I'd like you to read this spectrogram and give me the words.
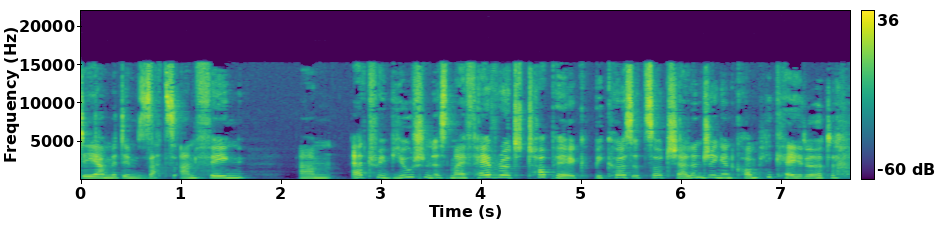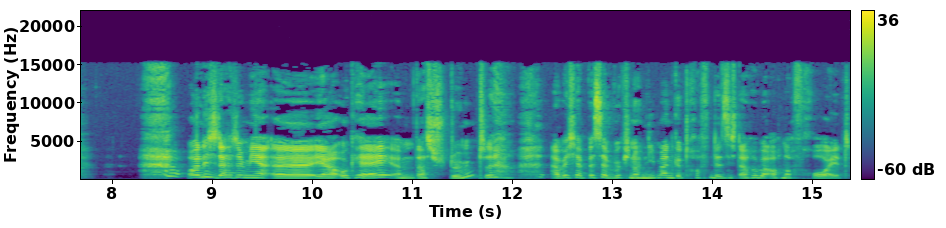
der mit dem Satz anfing, um, ähm, Attribution is my favorite topic because it's so challenging and complicated. Und ich dachte mir, äh, ja, okay, ähm, das stimmt. Aber ich habe bisher wirklich noch niemanden getroffen, der sich darüber auch noch freut.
